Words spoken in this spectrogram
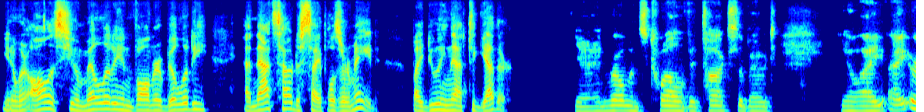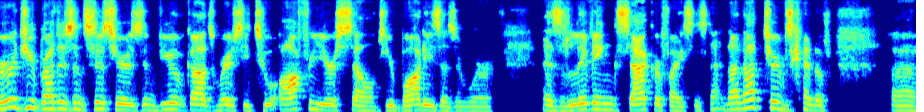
you know, in all its humility and vulnerability. And that's how disciples are made by doing that together. Yeah, in Romans 12, it talks about, you know, I, I urge you, brothers and sisters, in view of God's mercy, to offer yourselves, your bodies, as it were, as living sacrifices. Now, now that term's kind of uh,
